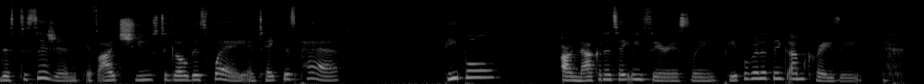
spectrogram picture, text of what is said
this decision, if I choose to go this way and take this path, people are not going to take me seriously. People are going to think I'm crazy.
